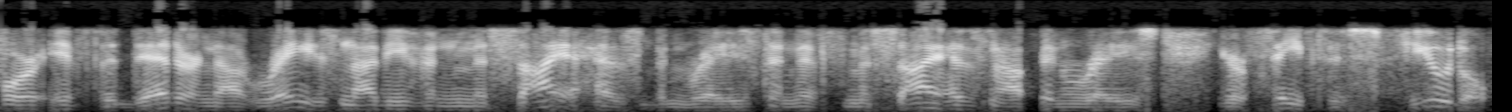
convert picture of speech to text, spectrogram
For if the dead are not raised, not even Messiah has been raised, and if Messiah has not been raised, your faith is futile.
